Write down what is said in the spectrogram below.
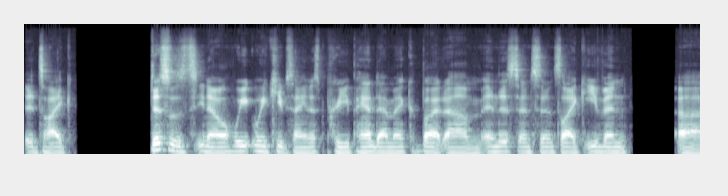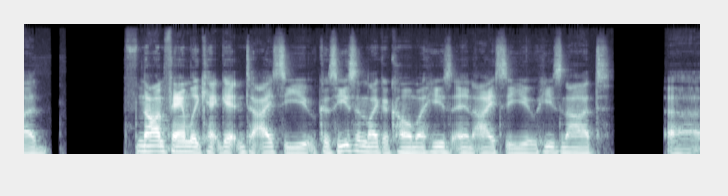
it's like this is you know we we keep saying it's pre-pandemic, but um, in this instance, like even uh, non-family can't get into ICU because he's in like a coma. He's in ICU. He's not. Uh,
